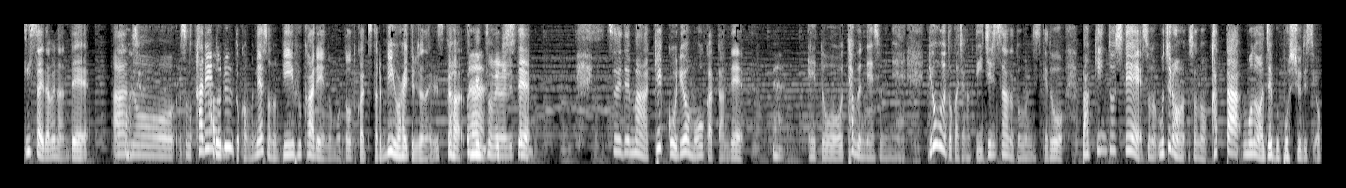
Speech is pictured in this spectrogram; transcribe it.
一切ダメなんで、あのそのカレーのルーとかもね、そのビーフカレーの素とかって言ったらビーフ入ってるじゃないですか。だけど止められて、それでまあ結構量も多かったんで、うん、えっ、ー、と、多分ね、それね、量とかじゃなくて一律なんだと思うんですけど、罰金として、その、もちろん、その、買ったものは全部没収ですよ。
